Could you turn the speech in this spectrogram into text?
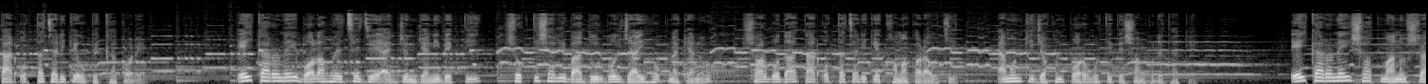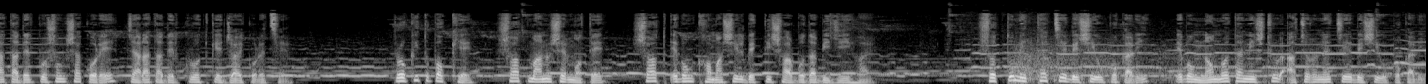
তার অত্যাচারীকে উপেক্ষা করে। এই কারণেই বলা হয়েছে যে একজন জ্ঞানী ব্যক্তি শক্তিশালী বা দুর্বল যাই হোক না কেন, সর্বদা তার অত্যাচারীকে ক্ষমা করা উচিত, এমনকি যখন পরবর্তীতে সংকটে থাকে। এই কারণেই সৎ মানুষরা তাদের প্রশংসা করে, যারা তাদের ক্রোধকে জয় করেছে। প্রকৃতপক্ষে, সৎ মানুষের মতে, সৎ এবং ক্ষমাশীল ব্যক্তি সর্বদা বিজয়ী হয়। সত্য মিথ্যার চেয়ে বেশি উপকারী এবং নম্রতা নিষ্ঠুর আচরণের চেয়ে বেশি উপকারী।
